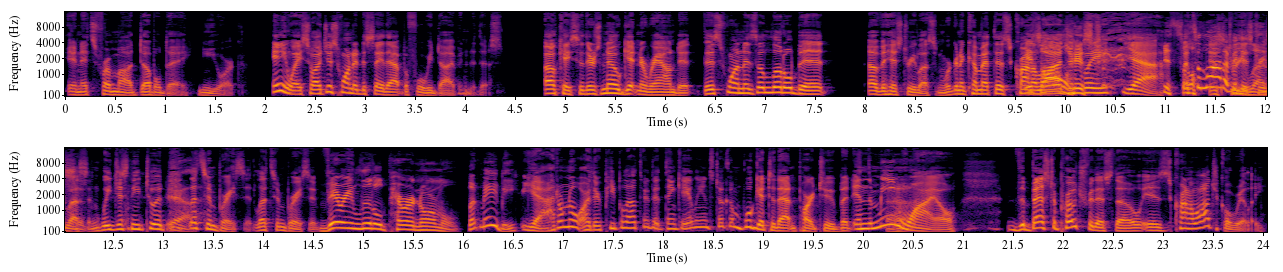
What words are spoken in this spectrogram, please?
And it's from uh, Doubleday, New York. Anyway, so I just wanted to say that before we dive into this. Okay, so there's no getting around it. This one is a little bit of a history lesson. We're going to come at this chronologically. history. Yeah, It's it's, a lot of a history lesson. lesson. We just need to Yeah. let's embrace it. Let's embrace it. Very little paranormal, but maybe. Yeah, I don't know. Are there people out there that think aliens took them? We'll get to that in part two. But in the uh-huh. meanwhile, the best approach for this, though, is chronological, really.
